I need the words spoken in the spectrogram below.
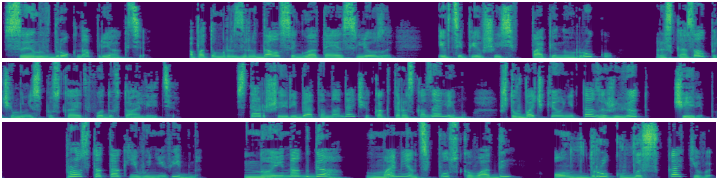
Сын вдруг напрягся, а потом разрыдался, глотая слезы, и, вцепившись в папину руку, рассказал, почему не спускает воду в туалете. Старшие ребята на даче как-то рассказали ему, что в бачке унитаза живет череп. Просто так его не видно. Но иногда, в момент спуска воды, он вдруг выскакивает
